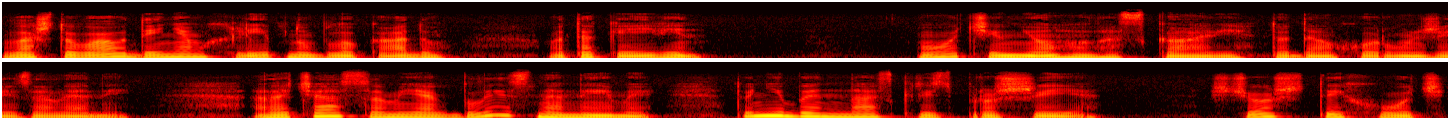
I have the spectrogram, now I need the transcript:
Влаштував диням хлібну блокаду. Отакий він. Очі в нього ласкаві, додав хорунжий зелений. Але часом, як блисне ними, то ніби наскрізь прошиє. Що ж ти хоч,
